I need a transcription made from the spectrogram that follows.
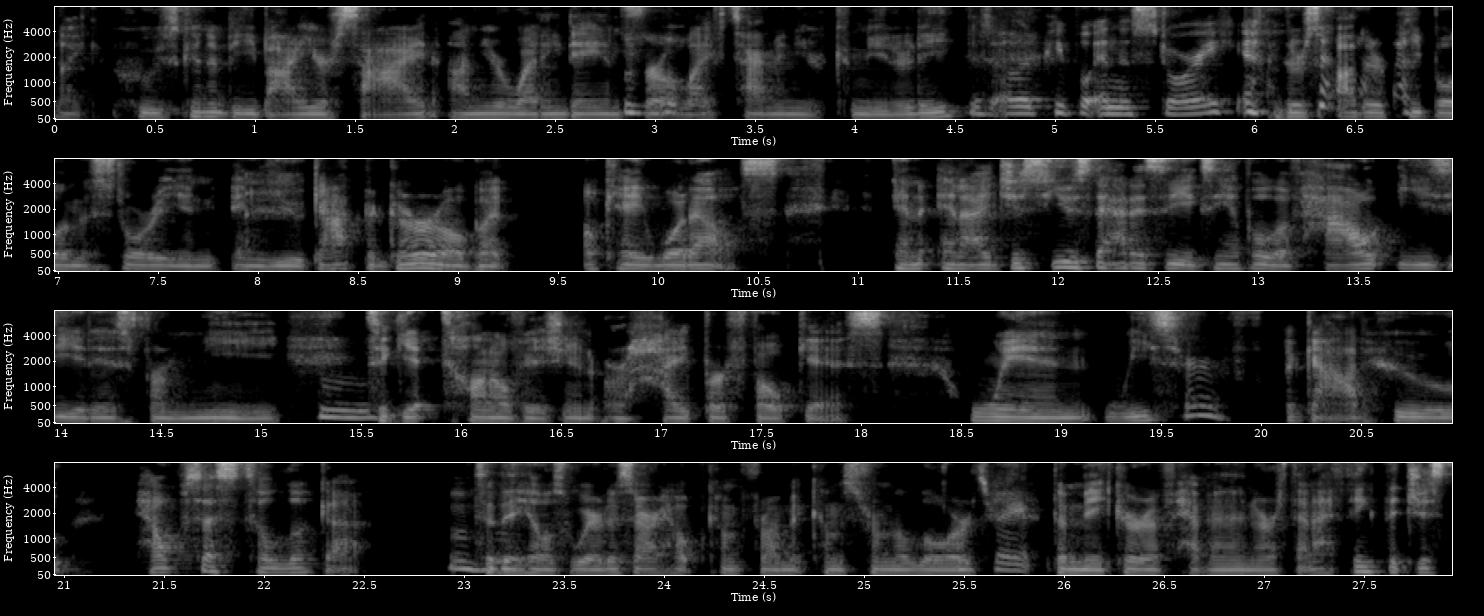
like who's going to be by your side on your wedding day and for a Mhm. lifetime in your community There's other people in the story. there's other people in the story and and you got the girl but okay what else and and i just use that as the example of how easy it is for me Hmm. to get tunnel vision or hyper focus when we serve a god who helps us to look up to the Mhm. hills where does our help come from it comes from the lord right. the maker of heaven and earth and i think that just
